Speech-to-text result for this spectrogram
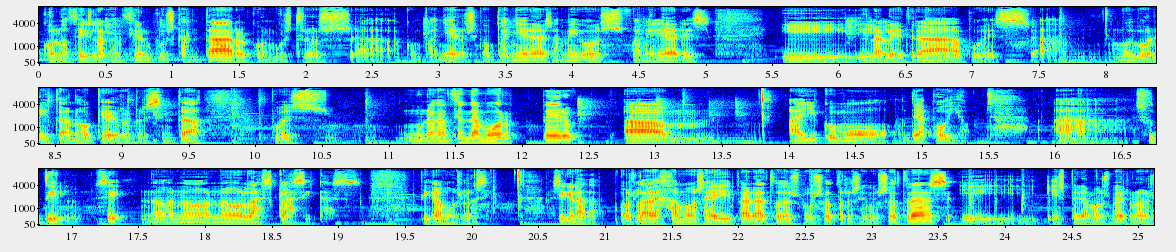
conocéis la canción pues cantar con vuestros compañeros y compañeras, amigos, familiares y, la letra pues uh, muy bonita, ¿no? Que representa pues una canción de amor, pero um, ahí como de apoyo. Uh, sutil, sí, no, no, no las clásicas, digámoslo así. Así que nada, os la dejamos ahí para todos vosotros y vosotras y esperamos vernos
